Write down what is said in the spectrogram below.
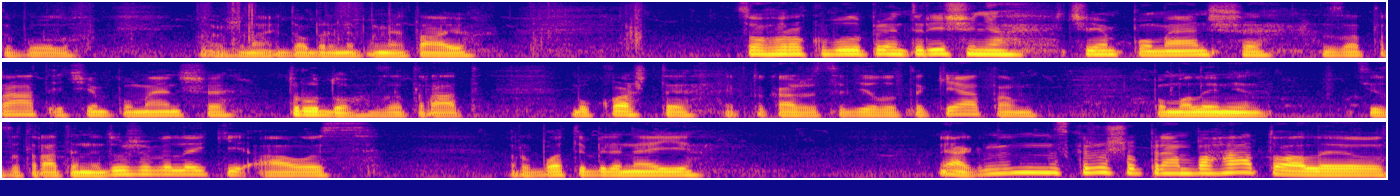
Це було. Я вже навіть добре не пам'ятаю. Цього року було прийнято рішення, чим поменше затрат і чим поменше трудозатрат. Бо кошти, як то кажуть, це діло таке, там по малині ці затрати не дуже великі, а ось роботи біля неї. ну Як, не, скажу, що прям багато, але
